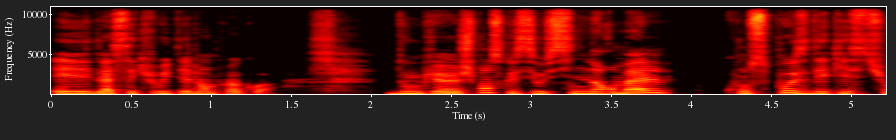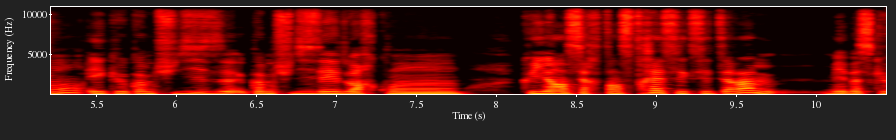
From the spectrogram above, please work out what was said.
et de la sécurité de l'emploi, quoi. Donc, euh, je pense que c'est aussi normal qu'on se pose des questions et que, comme tu, dises, comme tu disais, Edouard, qu'on, qu'il y a un certain stress, etc. Mais parce que,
